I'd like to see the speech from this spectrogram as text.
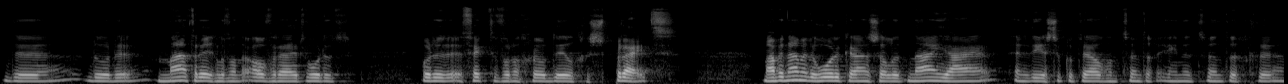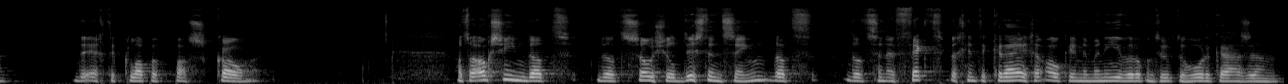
De, door de maatregelen van de overheid worden, het, worden de effecten voor een groot deel gespreid. Maar met name de horeca zal het najaar en het eerste kwartaal van 2021 uh, eh, de echte klappen pas komen. Wat we ook zien dat, dat social distancing, dat, dat zijn effect begint te krijgen, ook in de manier waarop natuurlijk de horeca zijn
